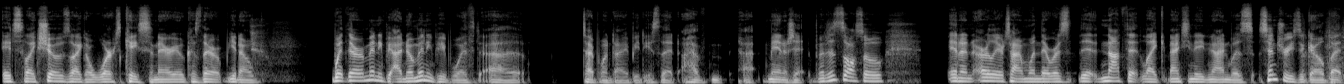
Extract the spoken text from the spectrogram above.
it's like shows like a worst case scenario because they're you know, but there are many. I know many people with uh, type 1 diabetes that have uh, managed it but it's also in an earlier time when there was the, not that like 1989 was centuries ago but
